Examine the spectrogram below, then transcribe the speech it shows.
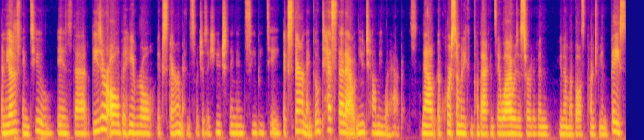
and the other thing too is that these are all behavioral experiments which is a huge thing in cbt experiment go test that out and you tell me what happens now of course somebody can come back and say well i was assertive and you know, my boss punched me in the face.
